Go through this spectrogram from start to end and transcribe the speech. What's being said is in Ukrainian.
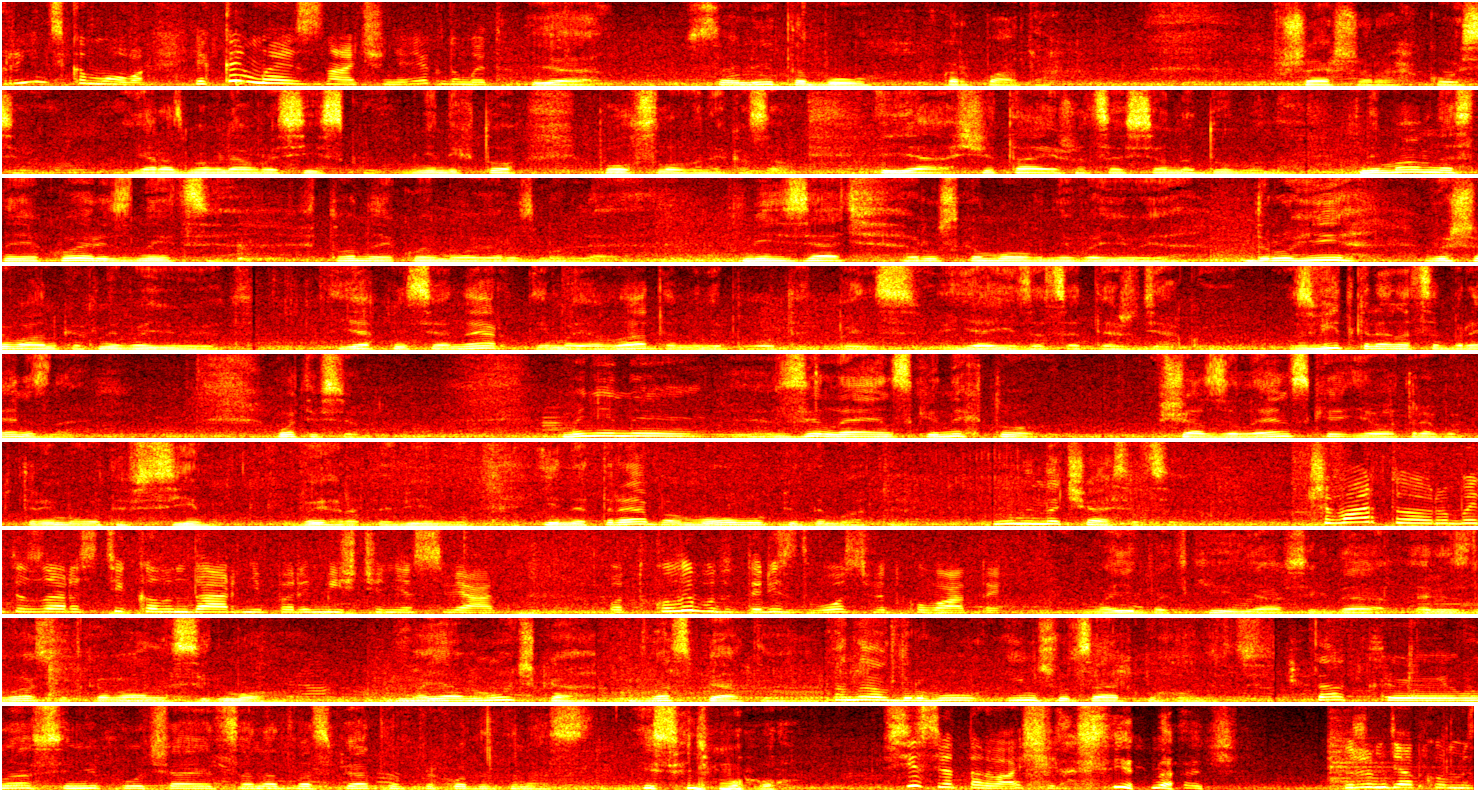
українська мова. Яке має значення? Як думаєте? Я все літо був в Карпатах, в Шешерах, Косів. Я розмовляв російською. Мені ніхто полслова не казав. І я вважаю, що це все надумано. Нема в нас ніякої різниці, хто на якій мові розмовляє. Мій зять рускомовний воює, другі в вишиванках не воюють. Я пенсіонер і моя влада мені платить пенсію. Я їй за це теж дякую. Звідки вона це бере, я не знаю. От і все. Мені не Зеленський, ніхто. Зараз Зеленський, його треба підтримувати всім, виграти війну. І не треба мову піднімати. Ну не на часі це. Чи варто робити зараз ті календарні переміщення свят? От коли будете Різдво святкувати? Мої батьки, я завжди Різдво святкували 7-го. Моя внучка 25-го. Вона в другу іншу церкву ходить. Так е, у нас в сім'ї виходить, на 25-го приходить до нас і 7-го. Всі свята ваші. Всі наші. Дуже дякуємо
